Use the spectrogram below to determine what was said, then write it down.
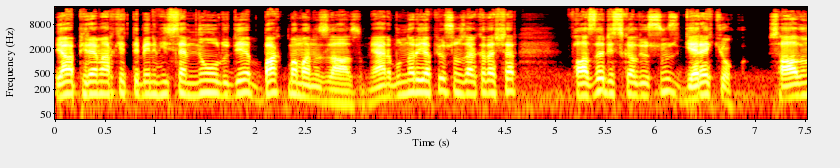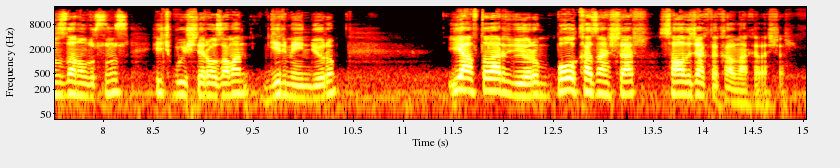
ya premarkette benim hissem ne oldu diye bakmamanız lazım. Yani bunları yapıyorsunuz arkadaşlar fazla risk alıyorsunuz gerek yok. Sağlığınızdan olursunuz. Hiç bu işlere o zaman girmeyin diyorum. İyi haftalar diliyorum. Bol kazançlar. Sağlıcakla kalın arkadaşlar.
